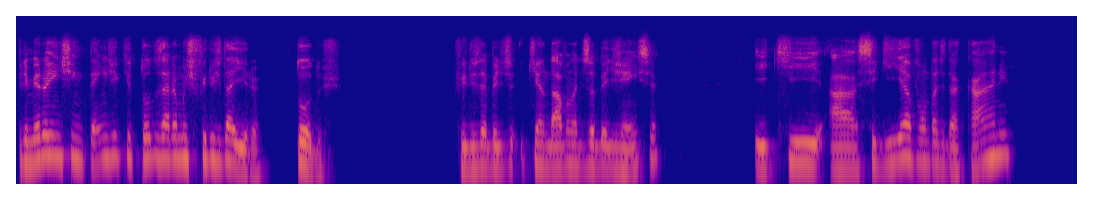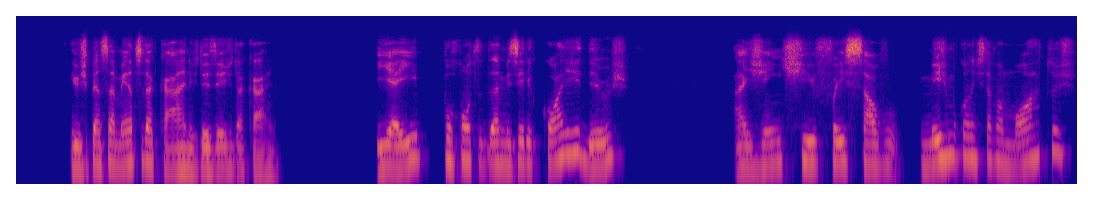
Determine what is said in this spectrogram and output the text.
Primeiro, a gente entende que todos éramos filhos da ira. Todos. Filhos da, que andavam na desobediência e que a, seguia a vontade da carne e os pensamentos da carne, os desejos da carne. E aí, por conta da misericórdia de Deus, a gente foi salvo mesmo quando a gente estava mortos,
